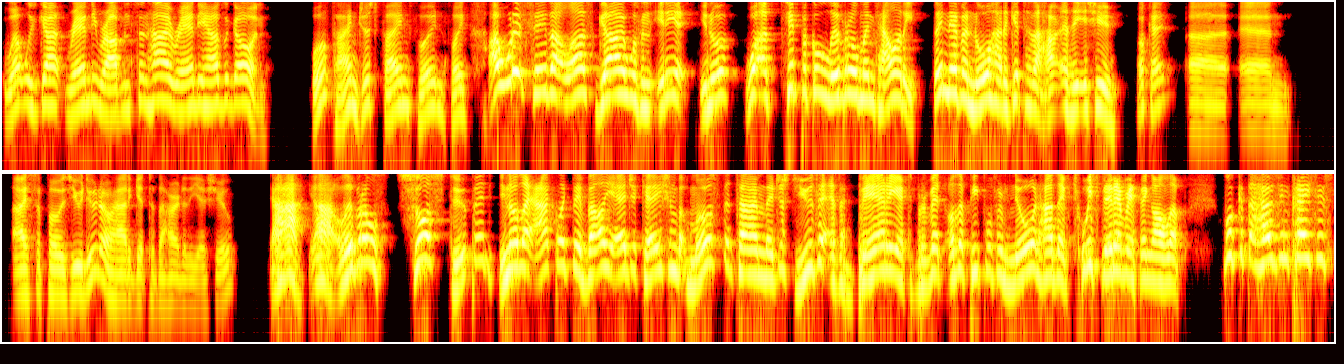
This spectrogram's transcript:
well, we've got Randy Robinson. Hi, Randy, how's it going? Oh, fine, just fine, fine, fine. I wouldn't say that last guy was an idiot, you know? What a typical liberal mentality. They never know how to get to the heart of the issue. Okay, uh, and I suppose you do know how to get to the heart of the issue. Ah, yeah, liberals, so stupid. You know, they act like they value education, but most of the time they just use it as a barrier to prevent other people from knowing how they've twisted everything all up. Look at the housing crisis.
